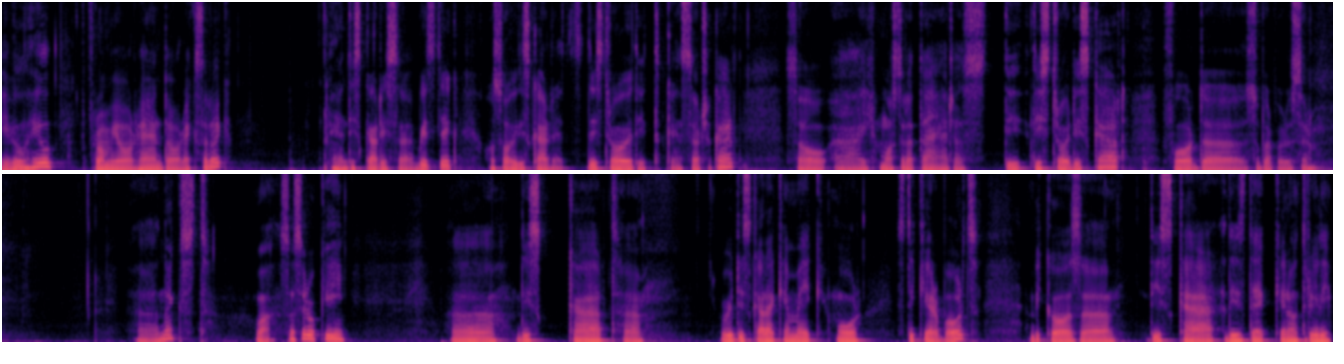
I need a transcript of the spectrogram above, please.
Evil Heel from your hand or extra deck. And this card is a beat stick. Also, if this card is destroyed, it can search a card. So I most of the time I just de destroy this card for the super producer. Uh, next, one Sassy Rookie. Uh, this card, uh, with this card I can make more stickier boards because uh, this card, this deck cannot really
